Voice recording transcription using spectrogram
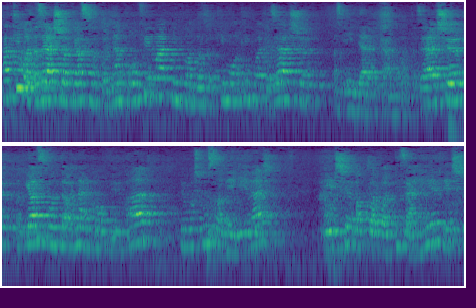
Hát ki volt az első, aki azt mondta, hogy nem konfirmált, mint gondozok, ki, ki volt az első? Az én gyerekem volt az első, aki azt mondta, hogy nem konfirmált, ő most 24 éves, és akkor volt 17, és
